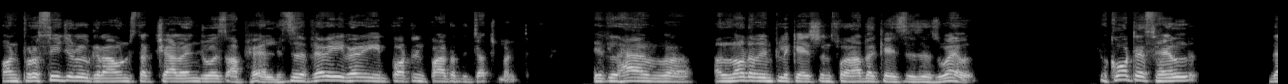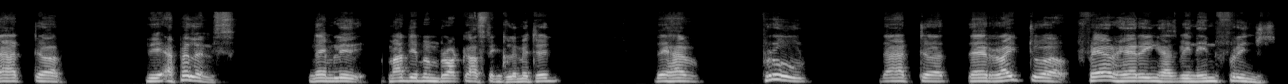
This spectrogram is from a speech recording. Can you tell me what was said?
on procedural grounds that challenge was upheld. This is a very, very important part of the judgment it'll have uh, a lot of implications for other cases as well. The court has held that uh, the appellants, namely Madhyamam Broadcasting Limited, they have proved that uh, their right to a fair hearing has been infringed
